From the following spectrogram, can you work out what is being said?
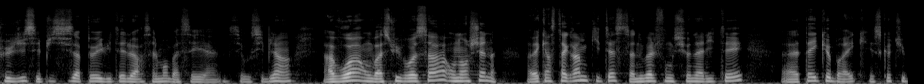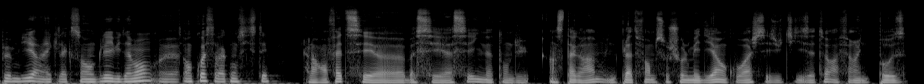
Plus lisse, et puis si ça peut éviter le harcèlement, bah, c'est aussi bien. Hein. À voir, on va suivre ça. On enchaîne avec Instagram qui teste sa nouvelle fonctionnalité euh, Take a Break. Est-ce que tu peux me dire, avec l'accent anglais évidemment, euh, en quoi ça va consister? Alors en fait c'est euh, bah, assez inattendu. Instagram, une plateforme social media, encourage ses utilisateurs à faire une pause.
